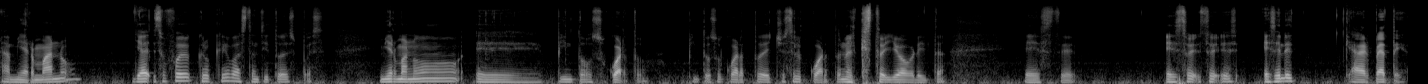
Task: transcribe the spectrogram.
a mi hermano, ya, eso fue creo que bastantito después. Mi hermano eh, pintó su cuarto. Pintó su cuarto. De hecho, es el cuarto en el que estoy yo ahorita. Este. Es, es, es, en el, a ver, espérate,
